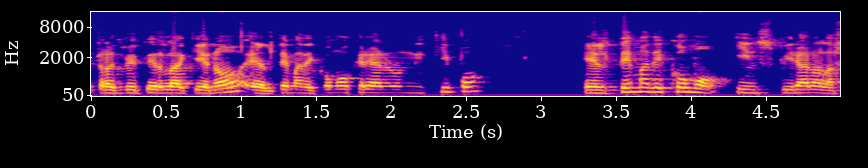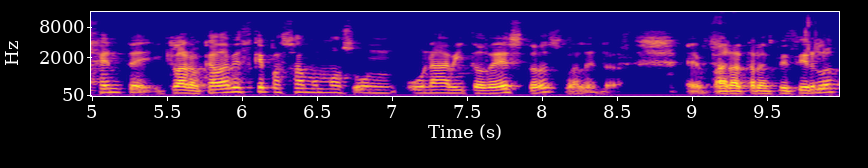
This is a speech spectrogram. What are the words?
transmitirlo aquí o no, el tema de cómo crear un equipo, el tema de cómo inspirar a la gente, y claro, cada vez que pasamos un, un hábito de estos, ¿vale? Eh, para transmitirlo,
